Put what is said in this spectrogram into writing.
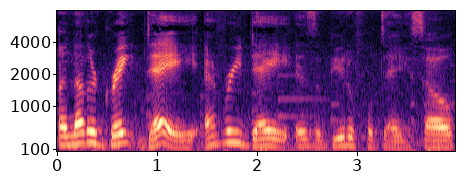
another great day. Every day is a beautiful day. So,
